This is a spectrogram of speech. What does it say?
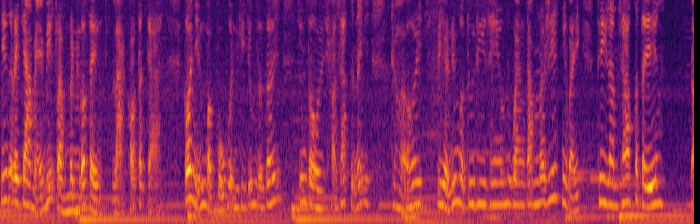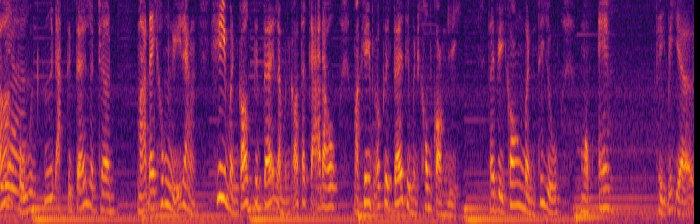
Nhưng ở đây cha mẹ biết là mình có tiền là có tất cả có những bậc phụ huynh khi chúng tôi tới chúng tôi khảo sát thì nói trời ơi bây giờ nếu mà tôi đi theo nó quan tâm nó riết như vậy thì làm sao có tiền đó yeah. Dạ. phụ huynh cứ đặt kinh tế lên trên mà đây không nghĩ rằng khi mình có kinh tế là mình có tất cả đâu mà khi mình có kinh tế thì mình không còn gì tại vì con mình thí dụ một em thì bây giờ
